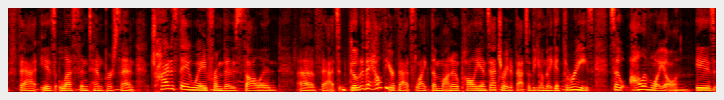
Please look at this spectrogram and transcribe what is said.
fat is less than 10%. Try to stay away from those solid uh, fats. Go to the healthier fats like the monopolyunsaturated fats or the omega 3s. So olive oil mm. is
